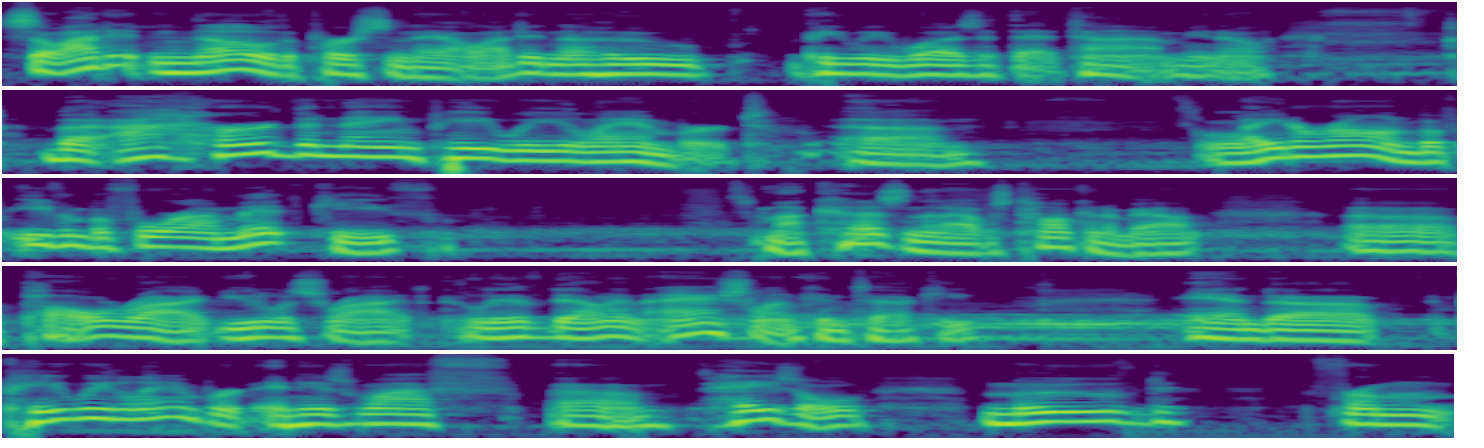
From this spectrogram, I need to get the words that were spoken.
So I didn't know the personnel. I didn't know who Pee Wee was at that time, you know. But I heard the name Pee Wee Lambert um, later on, even before I met Keith. My cousin that I was talking about, uh, Paul Wright, Euless Wright, lived down in Ashland, Kentucky, and uh, Pee Wee Lambert and his wife uh, Hazel moved from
